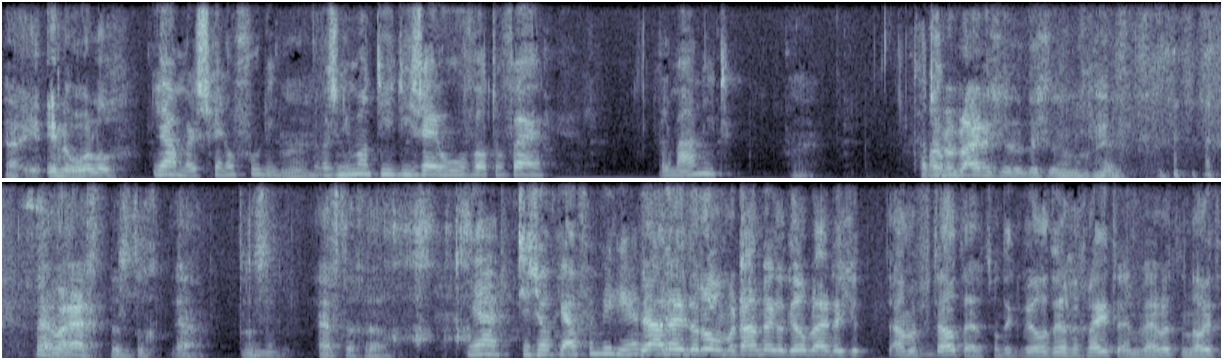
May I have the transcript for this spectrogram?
Ja, in de oorlog. Ja, maar er is geen opvoeding. Er was niemand die, die zei hoe of wat of waar. Helemaal niet. Nee. Ik, maar ik ben blij dat je, dat je er nog bent. nee, maar echt. Dat is toch ja, dat is heftig wel. Ja, het is ook jouw familie, hè? Ja, nee, daarom. Maar daarom ben ik ook heel blij dat je het aan me verteld hebt. Want ik wilde het heel graag weten. En we hebben het er nooit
